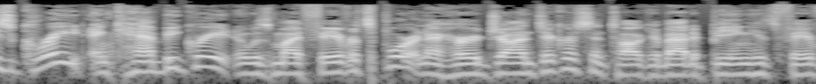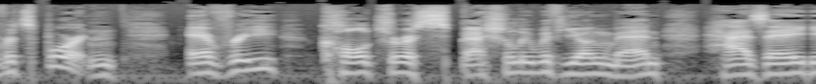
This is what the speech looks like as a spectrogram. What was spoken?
is great and can be great. It was my favorite sport, and I heard John Dickerson talk about it being his favorite sport. And every culture, especially with young men, has a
